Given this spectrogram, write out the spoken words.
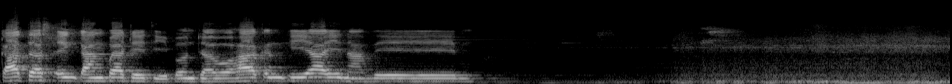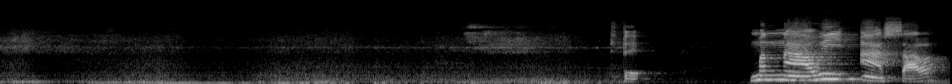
kados ingkang badhe dipun dawuhaken Kiai Nazim menawi asal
